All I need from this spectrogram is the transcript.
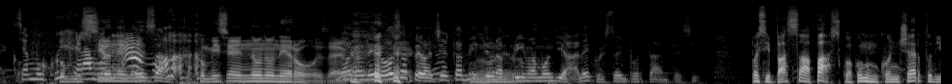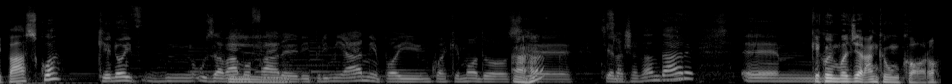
ecco. Siamo qui commissione, che esatto. commissione non onerosa. Non onerosa, però certamente una prima mondiale, questo è importante, sì. Poi si passa a Pasqua con un concerto di Pasqua che noi mh, usavamo mm. fare nei primi anni e poi in qualche modo si uh-huh. è, si è lasciato andare. Ehm, che coinvolgerà anche un coro.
